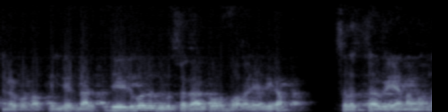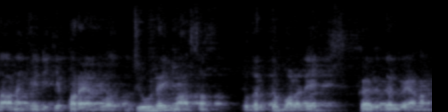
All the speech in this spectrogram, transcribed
നിങ്ങൾക്കുണ്ടാവും. പിന്നെ ഒരു എഴുപത് ദിവസക്കാലത്തോളം വളരെയധികം ശ്രദ്ധ വേണമെന്നാണ് എനിക്ക് പറയാനുള്ളത്. ജൂലൈ മാസം മുതൽക്ക് വളരെ കരുതൽ വേണം.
